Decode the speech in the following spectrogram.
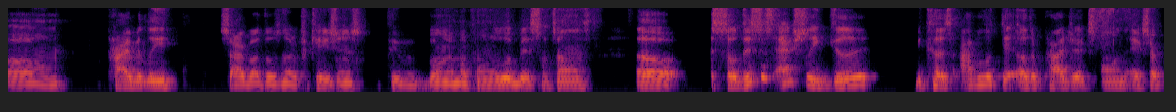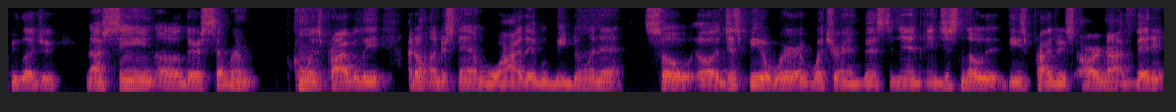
um, privately. Sorry about those notifications. People blowing up my phone a little bit sometimes. Uh, so this is actually good because I've looked at other projects on the XRP Ledger and I've seen uh, they're selling coins privately. I don't understand why they would be doing that. So uh, just be aware of what you're investing in and just know that these projects are not vetted,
